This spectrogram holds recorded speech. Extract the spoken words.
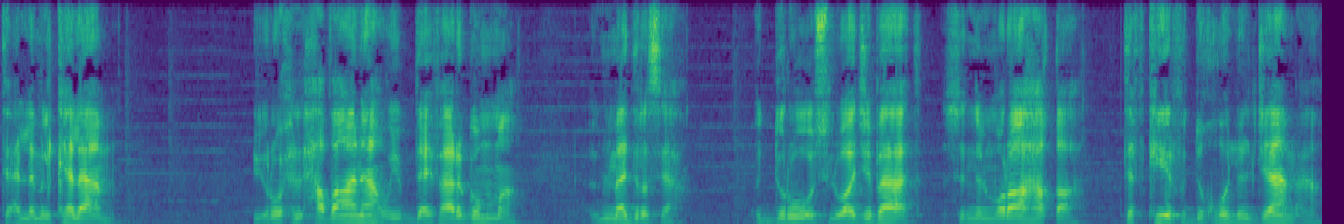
تعلم الكلام يروح الحضانة ويبدأ يفارق أمه المدرسة الدروس الواجبات سن المراهقة تفكير في الدخول للجامعة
